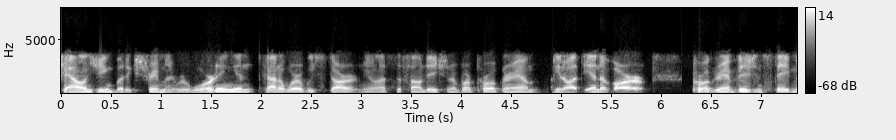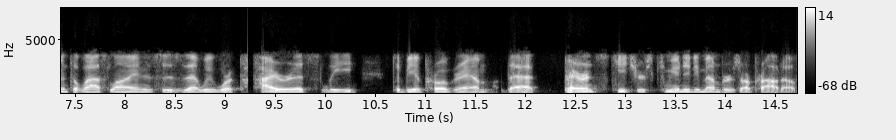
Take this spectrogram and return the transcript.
challenging but extremely rewarding and kind of where we start. You know, that's the foundation of our program. You know, at the end of our program vision statement, the last line is, is that we work tirelessly to be a program that parents, teachers, community members are proud of.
